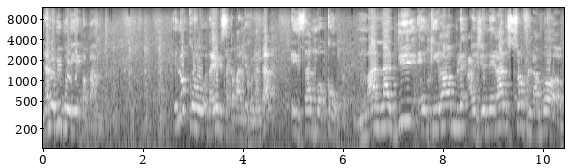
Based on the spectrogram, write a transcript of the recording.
nalobi boye papa eloko nayebisaka bandeko na nga eza moko maladie incurable en general sauf la mort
